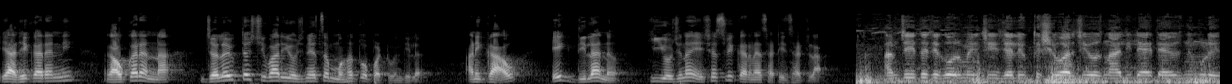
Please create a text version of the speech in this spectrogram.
या अधिकाऱ्यांनी गावकऱ्यांना जलयुक्त शिवार योजनेचं महत्त्व पटवून दिलं आणि गाव एक दिलानं ही योजना यशस्वी करण्यासाठी झटला. आमच्या इथं जे गव्हर्नमेंटची जलयुक्त शिवारची योजना आलेली आहे त्या योजनेमुळे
